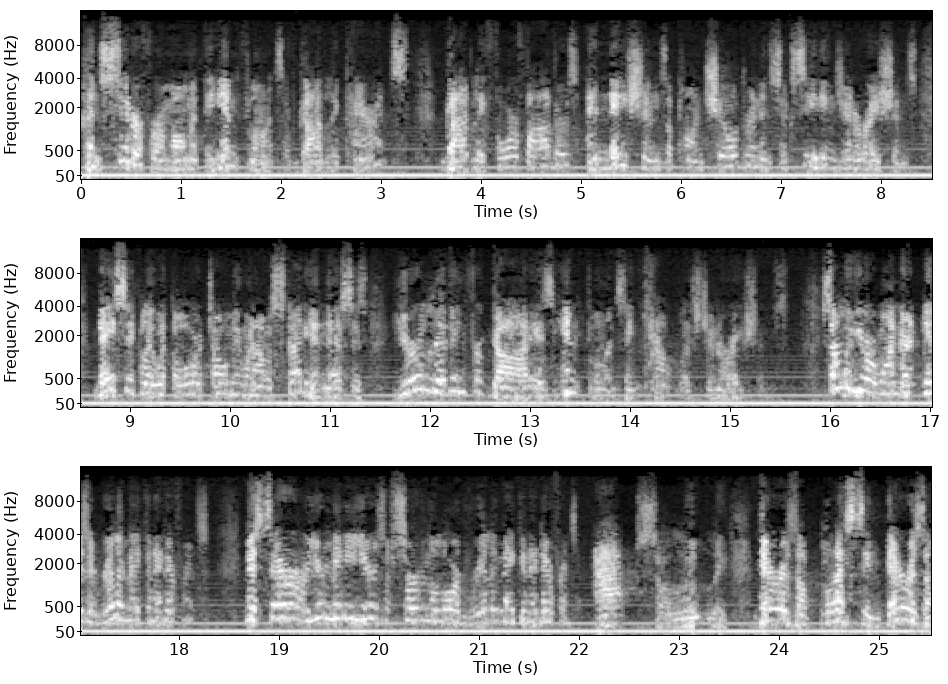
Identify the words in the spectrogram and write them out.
Consider for a moment the influence of godly parents godly forefathers and nations upon children and succeeding generations. Basically, what the Lord told me when I was studying this is your living for God is influencing countless generations. Some of you are wondering, is it really making a difference? Miss Sarah, are your many years of serving the Lord really making a difference? Absolutely. There is a blessing. There is a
